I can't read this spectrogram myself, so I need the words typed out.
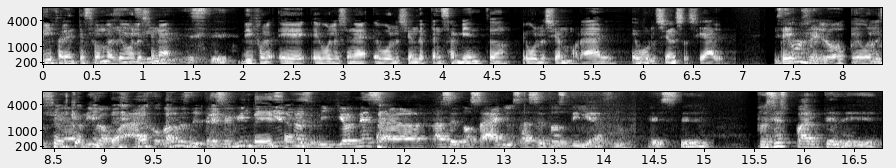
diferentes formas de evolucionar. Sí, este... eh, evolucionar. Evolución de pensamiento, evolución moral, evolución social. Estamos de, locos. Evolución vamos de arriba abajo. Vamos de 13.500 millones a hace dos años, hace dos días, ¿no? Este, pues es parte de,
